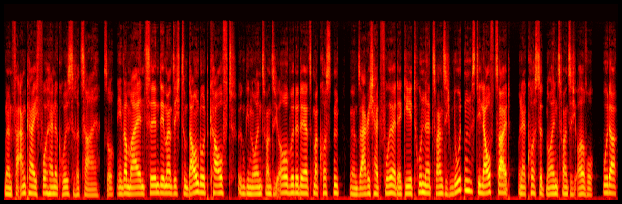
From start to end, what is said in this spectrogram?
und dann verankere ich vorher eine größere Zahl. So, nehmen wir mal einen Film, den man sich zum Download kauft. Irgendwie 29 Euro würde der jetzt mal kosten. Und dann sage ich halt vorher, der geht 120 Minuten, ist die Laufzeit und er kostet 29 Euro. Oder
